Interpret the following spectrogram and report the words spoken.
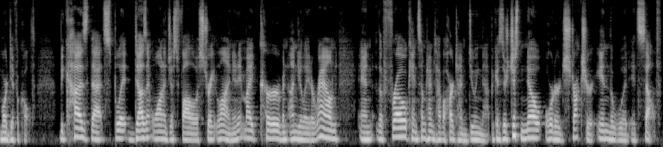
more difficult because that split doesn't want to just follow a straight line and it might curve and undulate around. And the fro can sometimes have a hard time doing that because there's just no ordered structure in the wood itself.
